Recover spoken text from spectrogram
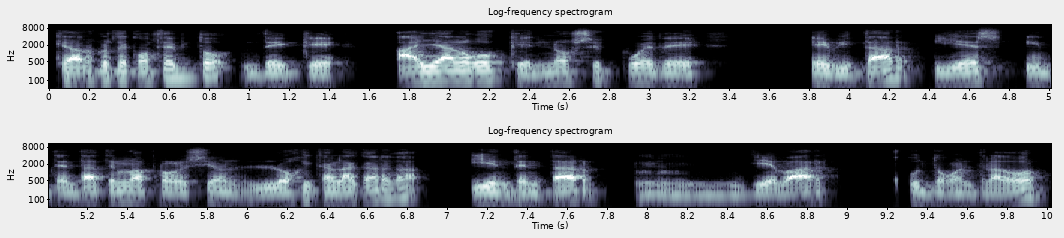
quedarnos con este concepto de que hay algo que no se puede evitar y es intentar tener una progresión lógica en la carga y intentar mm, llevar junto con el entrenador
